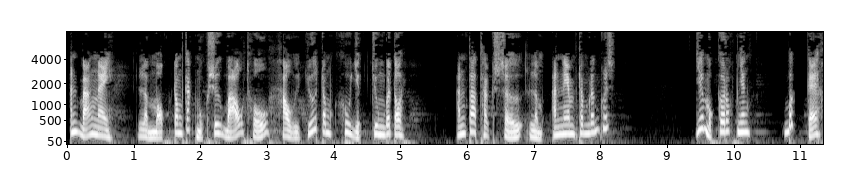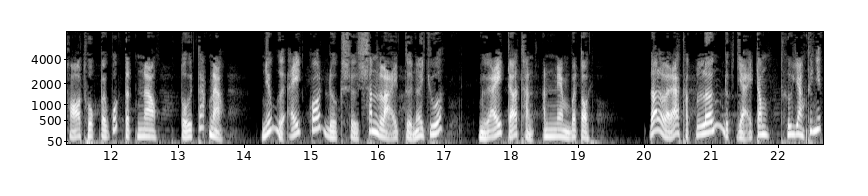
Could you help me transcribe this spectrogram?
Anh bạn này là một trong các mục sư bảo thủ hầu việc Chúa trong khu vực chung với tôi. Anh ta thật sự là một anh em trong đấng Christ. Với một cơ đốc nhân, bất kể họ thuộc về quốc tịch nào, tuổi tác nào, nếu người ấy có được sự sanh lại từ nơi Chúa, người ấy trở thành anh em với tôi. Đó là lẽ thật lớn được dạy trong thư gian thứ nhất,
